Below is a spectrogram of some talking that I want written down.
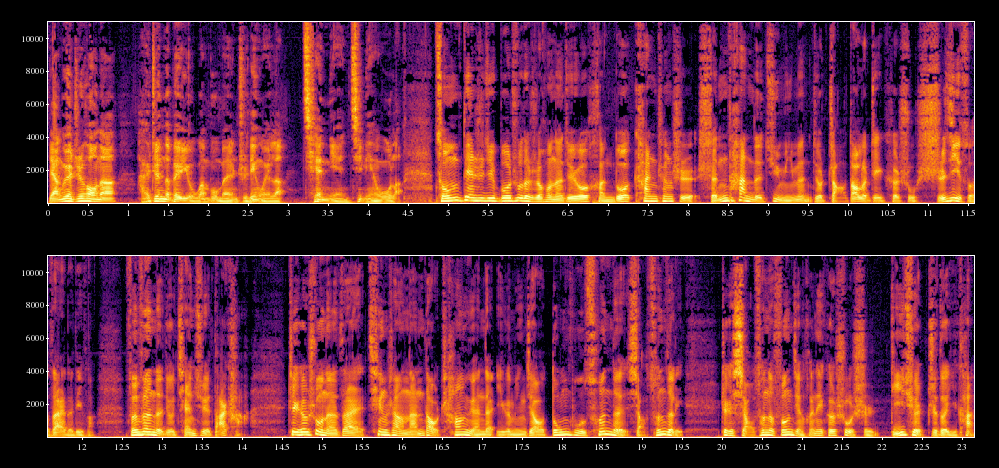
两个月之后呢。还真的被有关部门指定为了千年纪念物了。从电视剧播出的时候呢，就有很多堪称是神探的剧迷们就找到了这棵树实际所在的地方，纷纷的就前去打卡。这棵树呢，在庆尚南道昌原的一个名叫东部村的小村子里。这个小村的风景和那棵树是的确值得一看，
